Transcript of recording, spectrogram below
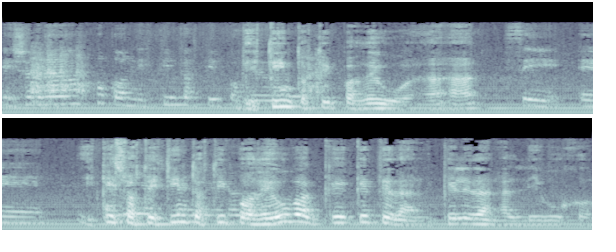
Eh, yo trabajo con distintos tipos distintos de uva. tipos de uva, ajá. Sí. Eh, ¿Y qué esos distintos tipos de uva, qué, qué te dan? ¿Qué le dan al dibujo?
